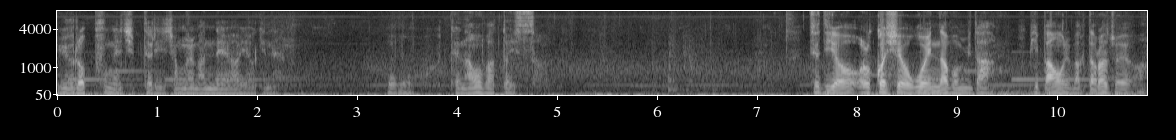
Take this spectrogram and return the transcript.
유럽풍의 집들이 정말 많네요, 여기는. 오, 대나무밭도 있어. 드디어 올 것이 오고 있나 봅니다. 빗방울이 막 떨어져요.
